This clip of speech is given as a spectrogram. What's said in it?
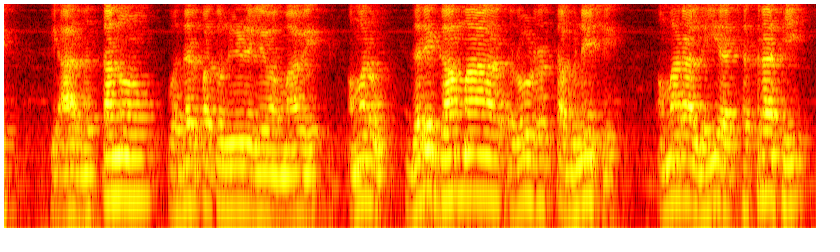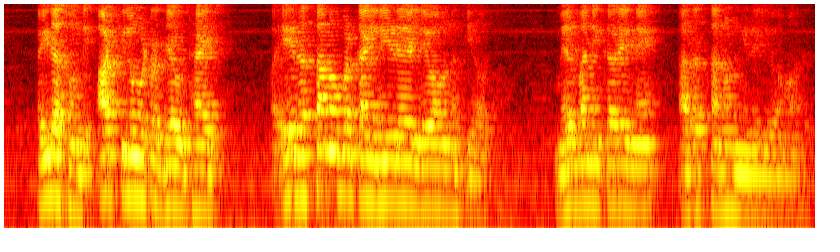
કે આ રસ્તાનો વધારે પડતો નિર્ણય લેવામાં આવે. અમારો દરેક ગામમાં રોડ રસ્તા બને છે. અમારા લૈયા છસરાથી અઈડા સુધી આઠ કિલોમીટર જેવું થાય છે. એ રસ્તાનો પણ કાંઈ નિર્ણય લેવામાં નથી આવતો. મહેરબાની કરીને આ રસ્તાનો નિર્ણય લેવામાં આવે.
